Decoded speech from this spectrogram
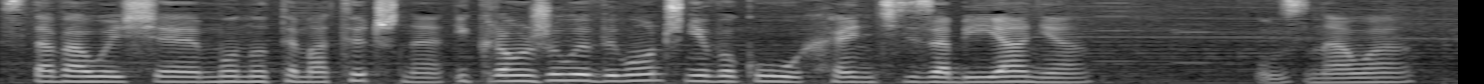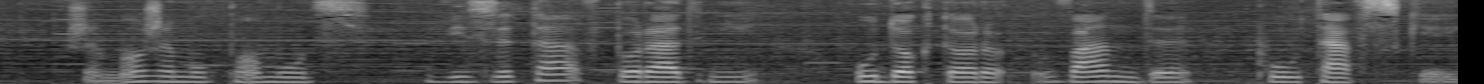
stawały się monotematyczne i krążyły wyłącznie wokół chęci zabijania, uznała, że może mu pomóc wizyta w poradni u doktor Wandy Półtawskiej.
